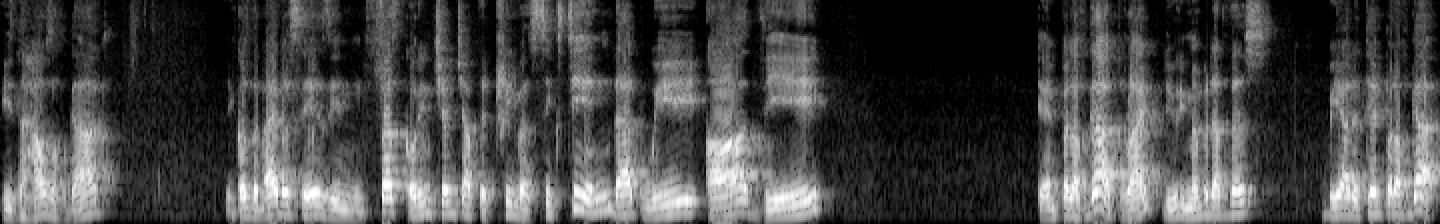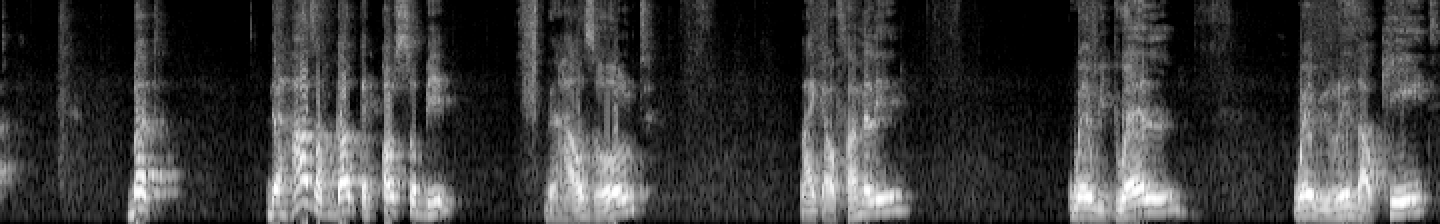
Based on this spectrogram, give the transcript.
is the house of God. Because the Bible says in 1 Corinthians chapter 3, verse 16, that we are the temple of God, right? Do you remember that verse? We are the temple of God. But The house of God can also be the household, like our family, where we dwell, where we raise our kids.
